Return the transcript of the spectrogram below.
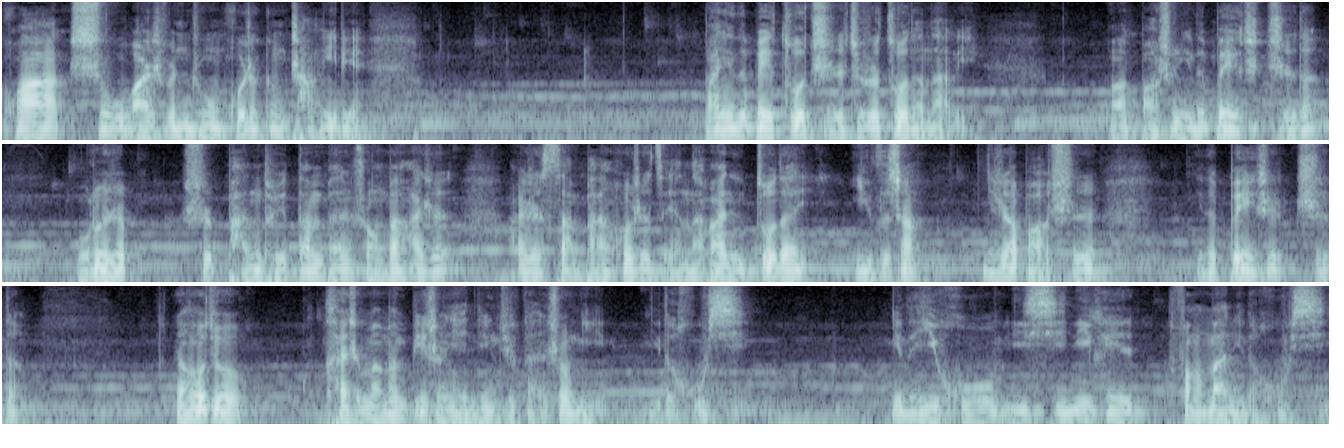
花十五二十分钟或者更长一点，把你的背坐直，就是坐在那里，啊，保持你的背是直的，无论是是盘腿、单盘、双盘，还是还是散盘或者怎样，哪怕你坐在椅子上，你只要保持你的背是直的，然后就开始慢慢闭上眼睛去感受你你的呼吸，你的一呼一吸，你可以放慢你的呼吸，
